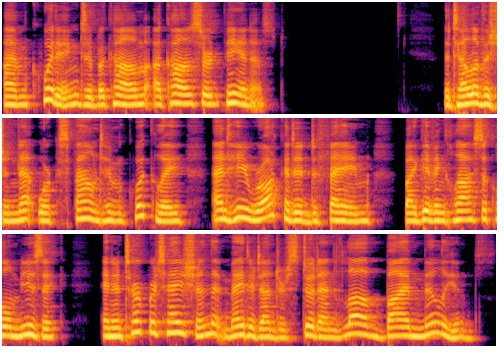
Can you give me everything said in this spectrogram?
I'm quitting to become a concert pianist. The television networks found him quickly, and he rocketed to fame by giving classical music an interpretation that made it understood and loved by millions.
